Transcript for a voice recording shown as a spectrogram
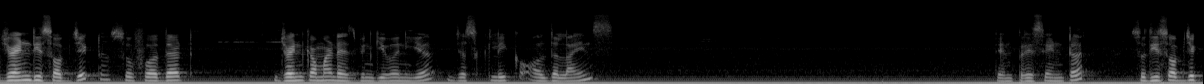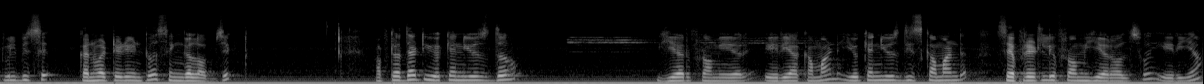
join this object. So for that join command has been given here. Just click all the lines. Then press enter. So this object will be converted into a single object. After that you can use the here from here area command. You can use this command separately from here also area.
